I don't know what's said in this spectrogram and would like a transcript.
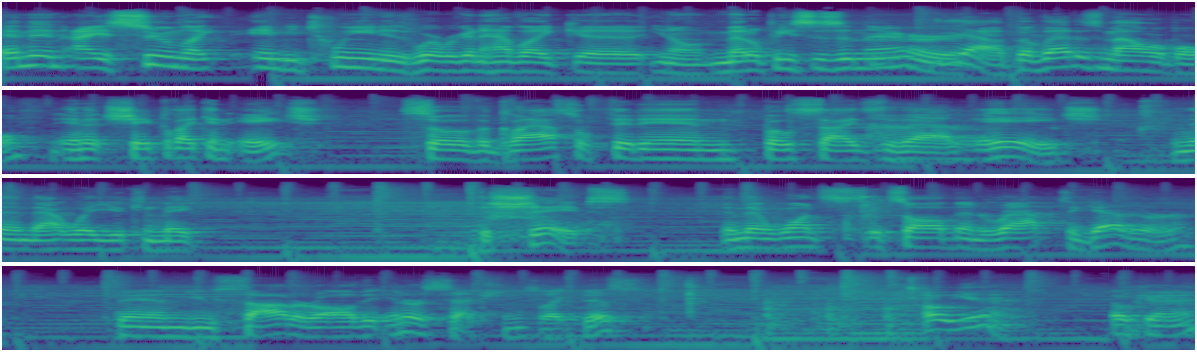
And then I assume like in between is where we're gonna have like uh, you know metal pieces in there, or Yeah, the lead is malleable and it's shaped like an H. So the glass will fit in both sides of that H, and then that way you can make the shapes. And then once it's all been wrapped together, then you solder all the intersections like this. Oh yeah. Okay.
